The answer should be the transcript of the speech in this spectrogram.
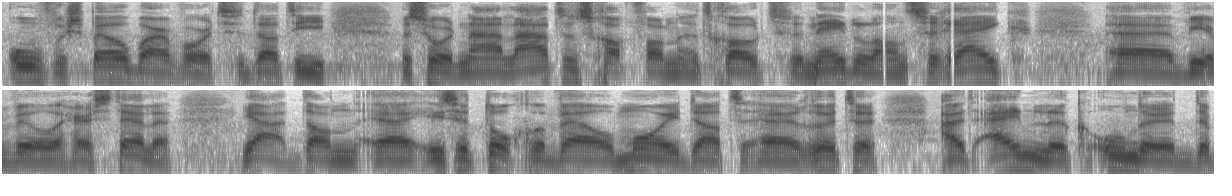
onvoorspelbaar wordt. Dat hij een soort nalatenschap van het groot Nederlandse Rijk eh, weer wil herstellen. Ja, dan eh, is het toch wel mooi dat eh, Rutte uiteindelijk onder de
